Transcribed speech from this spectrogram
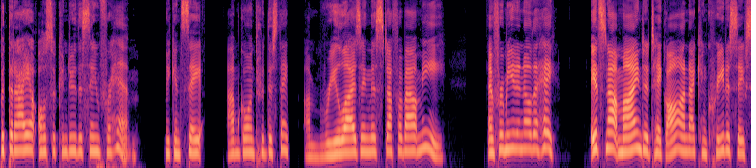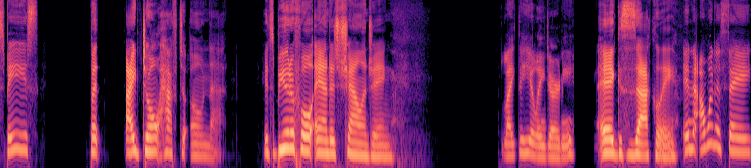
but that I also can do the same for him. He can say, I'm going through this thing. I'm realizing this stuff about me. And for me to know that, hey, it's not mine to take on. I can create a safe space, but I don't have to own that. It's beautiful and it's challenging. Like the healing journey. Exactly. And I want to say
